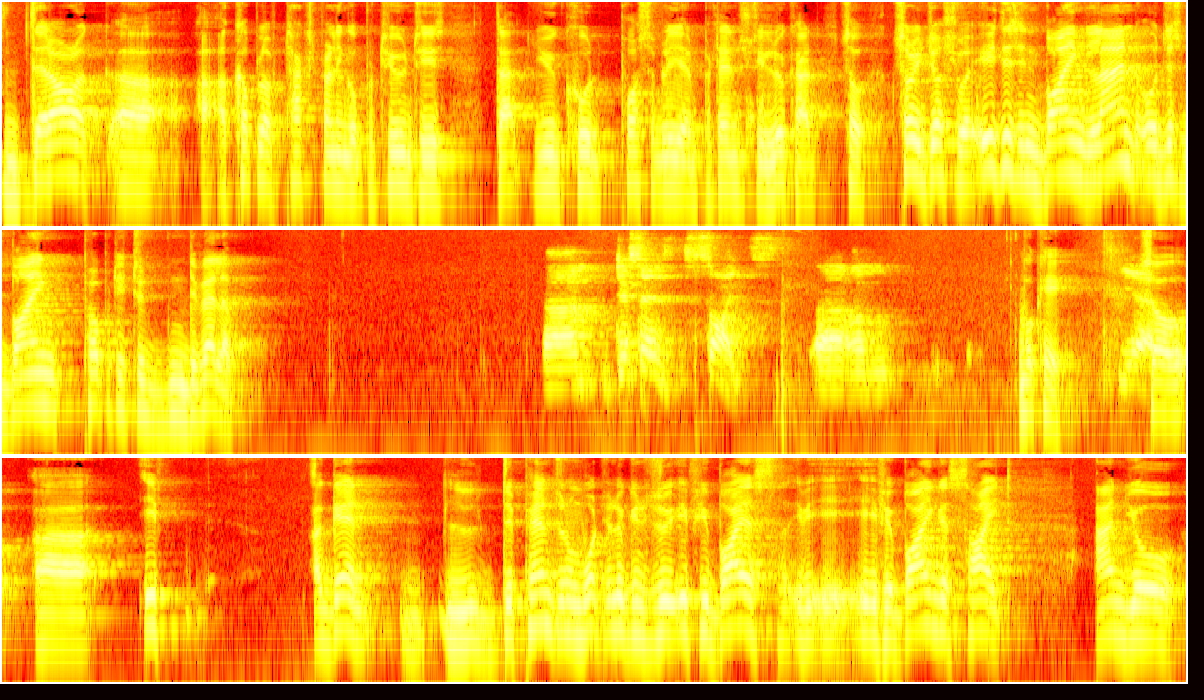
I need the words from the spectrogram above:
there are a, uh, a couple of tax planning opportunities that you could possibly and potentially look at. So, sorry, Joshua, is this in buying land or just buying property to develop? Um, just as sites. Um, okay. So, uh, if again depends on what you're looking to do. If you buy a, if you're buying a site and you're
